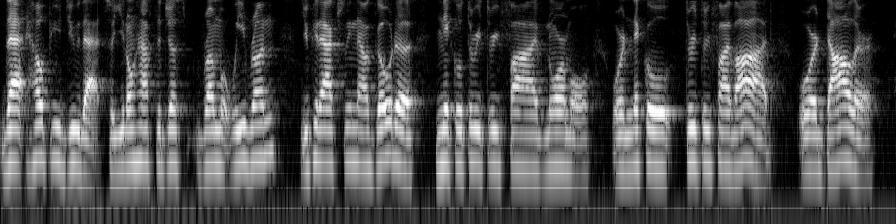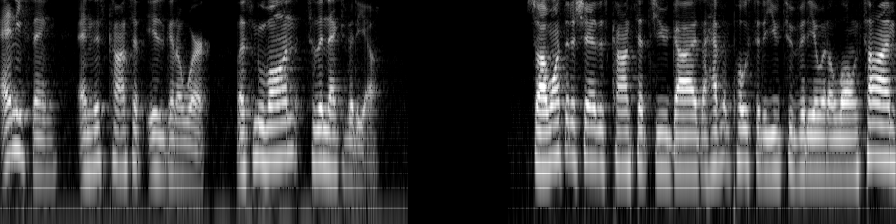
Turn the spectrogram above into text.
that help you do that. So you don't have to just run what we run. You could actually now go to nickel 335 normal or nickel 335 odd or dollar, anything, and this concept is going to work. let's move on to the next video. So I wanted to share this concept to you guys. I haven't posted a YouTube video in a long time,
